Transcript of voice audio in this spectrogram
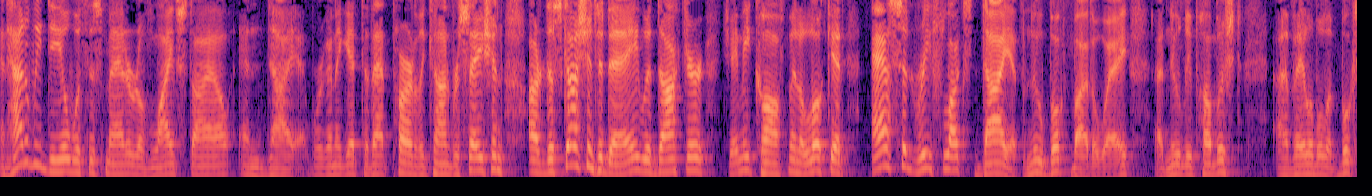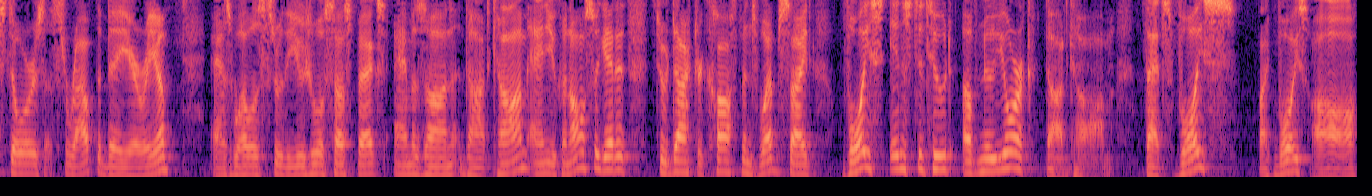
And how do we deal with this matter of lifestyle and diet? We're going to get to that part of the conversation. Our discussion today with Dr. Jamie Koufman, a look at acid reflux diet, the new book, by the way, uh, newly published, available at bookstores throughout the Bay Area as well as through the usual suspects, Amazon.com. And you can also get it through Dr. Koufman's website, VoiceInstituteOfNewYork.com. That's voice, like voice, aw,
